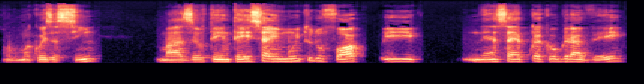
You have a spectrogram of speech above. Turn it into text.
alguma coisa assim, mas eu tentei sair muito do foco e nessa época que eu gravei,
